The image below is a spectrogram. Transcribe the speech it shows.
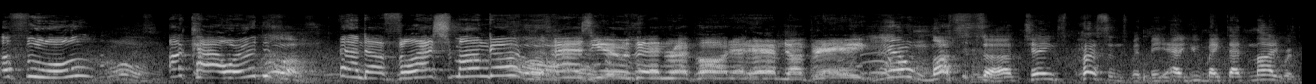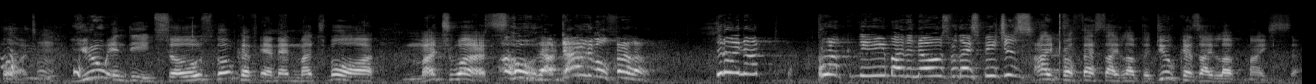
a fool, oh. a coward, oh. and a fleshmonger, oh. as you then reported him to be? You must, sir, change persons with me ere you make that my report. You indeed so spoke of him, and much more, much worse. Oh, thou damnable fellow! Did I not pluck thee by the nose for thy speeches? I profess I love the Duke as I love myself.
